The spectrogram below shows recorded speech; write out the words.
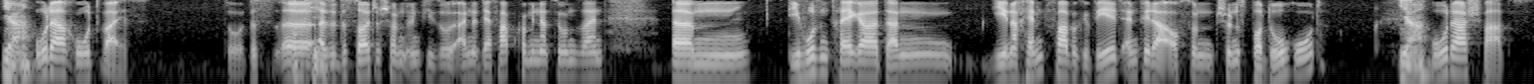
Ja. Oder rot-weiß. So, das, äh, okay. also das sollte schon irgendwie so eine der Farbkombinationen sein. Ähm, die Hosenträger dann je nach Hemdfarbe gewählt, entweder auch so ein schönes Bordeaux-Rot. Ja. Oder schwarz.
